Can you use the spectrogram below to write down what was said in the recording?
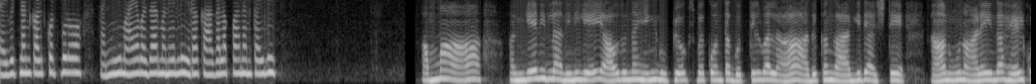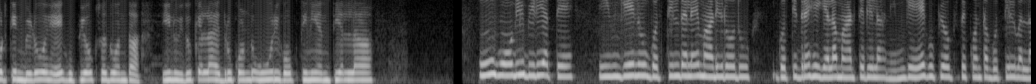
ದಯವಿಟ್ಟು ನಾನು ಕಳ್ಸಿಕೊಟ್ಬಿಡು. ನನ್ನ ಈ ಮಾಯ ಬಜಾರ್ ಮನೆಯಲ್ಲಿ ಇರೋಕ್ಕಾಗಲ್ಲಪ್ಪ ನನ್ನ ಕೈಲಿ. ಅಮ್ಮ, ಹಂಗೇನಿಲ್ಲ, ನಿನಗೆ ಯಾವುದನ್ನ ಹೆಂಗೆ ಉಪಯೋಗಿಸ್ಬೇಕು ಅಂತ ಗೊತ್ತಿಲ್ವಲ್ಲ? ಅದಕ್ಕಂಗೆ ಆಗಿದೆ ಅಷ್ಟೇ. ನಾನು ನಾಳೆಯಿಂದ ಹೇಳ್ಕೊಡ್ತೀನಿ ಬಿಡು, ಹೇಗೆ ಉಪಯೋಗಿಸೋದು ಅಂತ. ನೀನು ಇದಕ್ಕೆಲ್ಲ ಹೆದ್ರುಕೊಂಡು ಊರಿಗೆ ಹೋಗ್ತೀನಿ ಅಂತೀಯಲ್ಲ? ಹ್ಞೂ, ಹೋಗ್ಲಿ ಬಿಡಿ ಅತ್ತೆ. ನಿಮ್ಗೇನು ಗೊತ್ತಿಲ್ದಲೇ ಮಾಡಿರೋದು. ಗೊತ್ತಿದ್ರೆ ಹೀಗೆಲ್ಲ ಮಾಡ್ತಿರ್ಲಿಲ್ಲ. ನಿಮಗೆ ಹೇಗೆ ಉಪಯೋಗಿಸ್ಬೇಕು ಅಂತ ಗೊತ್ತಿಲ್ವಲ್ಲ?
